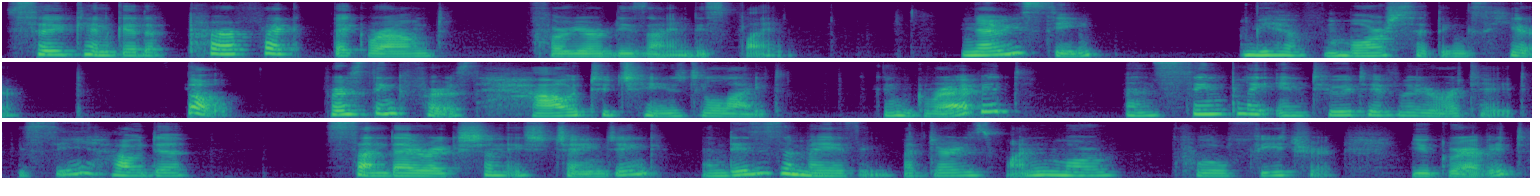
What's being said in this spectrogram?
so you can get a perfect background for your design display. Now you see we have more settings here. So first thing first, how to change the light. You can grab it and simply intuitively rotate. You see how the sun direction is changing and this is amazing but there is one more cool feature. You grab it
